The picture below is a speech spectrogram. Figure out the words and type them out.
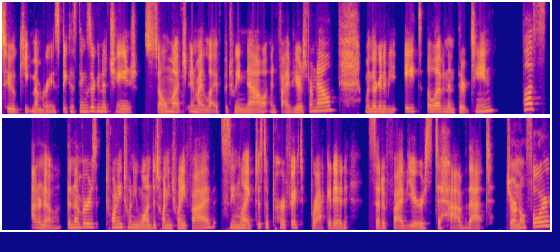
to keep memories because things are going to change so much in my life between now and five years from now when they're going to be eight, 11, and 13. Plus, I don't know, the numbers 2021 to 2025 seem like just a perfect bracketed set of five years to have that journal for.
